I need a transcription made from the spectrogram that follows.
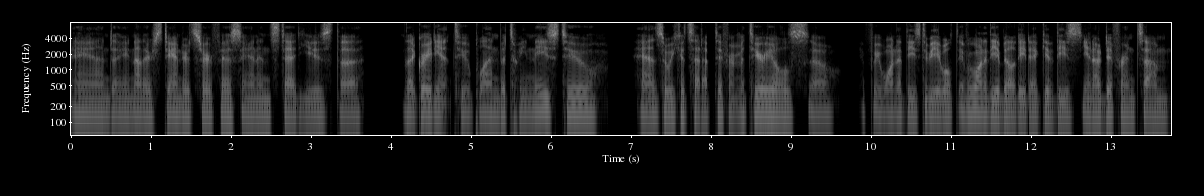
and another standard surface and instead use the the gradient to blend between these two. And so we could set up different materials. So if we wanted these to be able, to, if we wanted the ability to give these, you know, different um,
